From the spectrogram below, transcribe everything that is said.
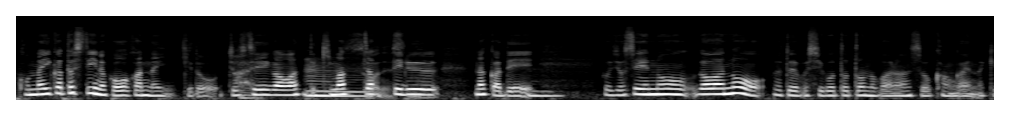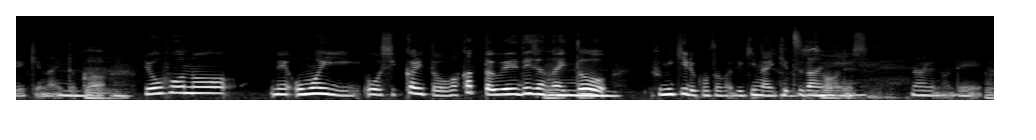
こんな言い方していいのかわかんないけど女性側って決まっちゃってる中で,、こう女性の側の例えば仕事とのバランスを考えなきゃいけないとか、うん。両方の、ね、思いをしっかりと分かった上でじゃないと踏み切ることができない決断になるのでうん。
